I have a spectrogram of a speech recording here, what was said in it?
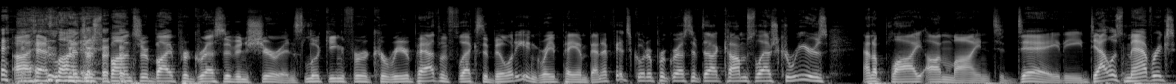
Uh, headlines are sponsored by Progressive Insurance. Looking for a career path with flexibility and great pay and benefits? Go to progressive.com slash careers and apply online today. The Dallas Mavericks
